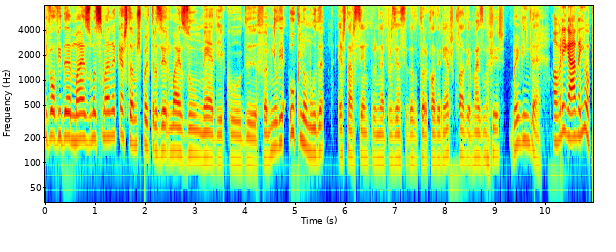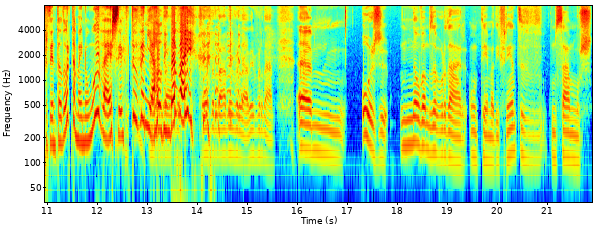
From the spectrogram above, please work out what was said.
Envolvida mais uma semana, cá estamos para lhe trazer mais um médico de família. O que não muda é estar sempre na presença da doutora Cláudia Neves. Cláudia, mais uma vez, bem-vinda. Obrigada. E o apresentador também não muda, és sempre tu, Daniel, é ainda bem. É verdade, é verdade, é verdade. Um, hoje não vamos abordar um tema diferente. Começamos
